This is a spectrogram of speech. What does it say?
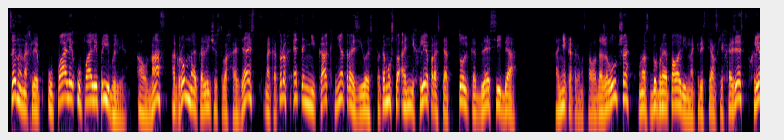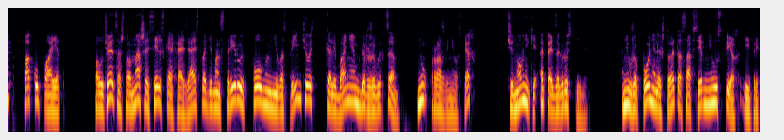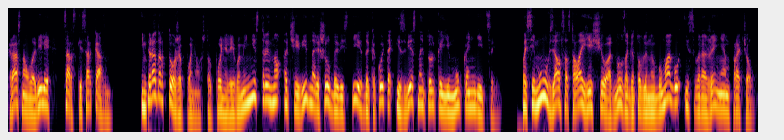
Цены на хлеб упали, упали прибыли, а у нас огромное количество хозяйств, на которых это никак не отразилось, потому что они хлеб растят только для себя, а некоторым стало даже лучше. У нас добрая половина крестьянских хозяйств хлеб покупает. Получается, что наше сельское хозяйство демонстрирует полную невосприимчивость к колебаниям биржевых цен. Ну, разве не успех? Чиновники опять загрустили. Они уже поняли, что это совсем не успех и прекрасно уловили царский сарказм. Император тоже понял, что поняли его министры, но очевидно решил довести их до какой-то известной только ему кондиции. Посему взял со стола еще одну заготовленную бумагу и с выражением прочел.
